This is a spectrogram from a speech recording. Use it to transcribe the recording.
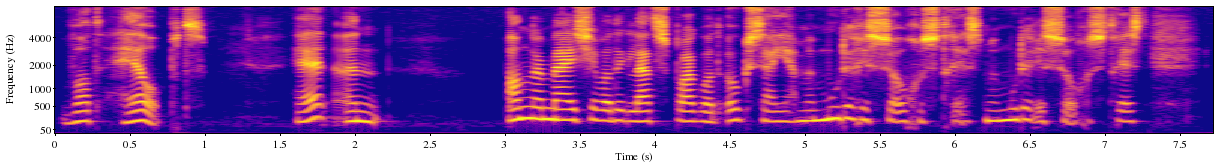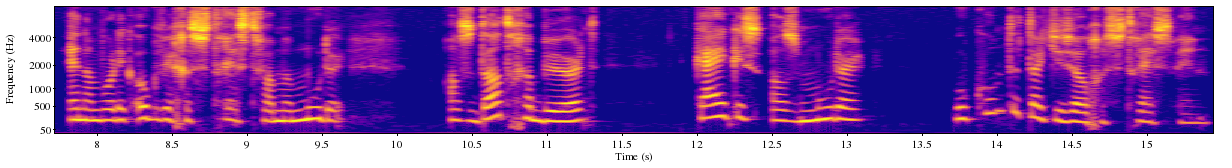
wat helpt. Hè? Een ander meisje wat ik laatst sprak, wat ook zei: Ja, mijn moeder is zo gestrest, mijn moeder is zo gestrest. En dan word ik ook weer gestrest van mijn moeder. Als dat gebeurt, kijk eens als moeder: hoe komt het dat je zo gestrest bent?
